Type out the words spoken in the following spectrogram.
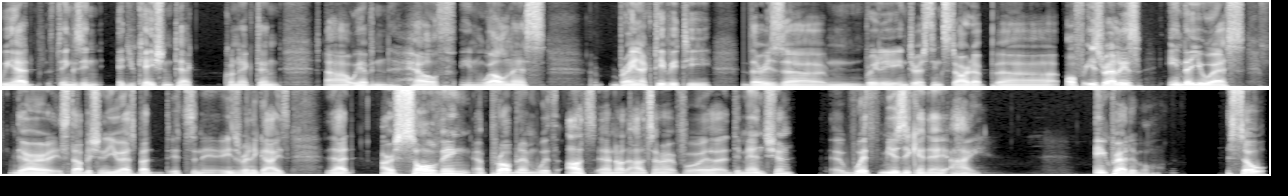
we had things in education tech connecting uh, we have in health in wellness brain activity. There is a really interesting startup uh, of Israelis in the US. They are established in the US, but it's an Israeli guys that are solving a problem with uh, not Alzheimer for uh, dementia uh, with music and AI. Incredible. So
